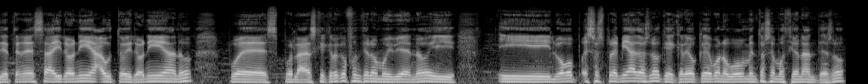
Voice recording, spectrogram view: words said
de tener esa ironía, autoironía, ¿no? Pues, pues la verdad es que creo que funcionó muy bien. Y, y luego esos premiados, ¿no? Que creo que, bueno, hubo momentos emocionantes, ¿no?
